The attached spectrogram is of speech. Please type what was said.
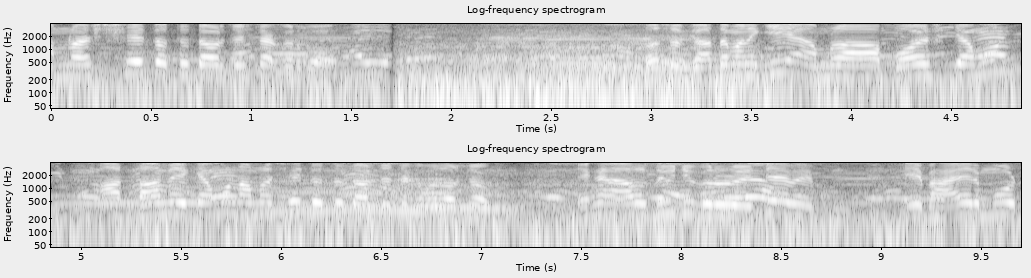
আমরা সে তথ্য দেওয়ার চেষ্টা করব। দর্শক, যাতে মানে কি, আমরা বয়স কেমন আর দামে কেমন, আমরা সেই তথ্য দেওয়ার চেষ্টা করব। দর্শক, এখানে আরও দুইটি গরু রয়েছে। এই ভাইয়ের মোট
